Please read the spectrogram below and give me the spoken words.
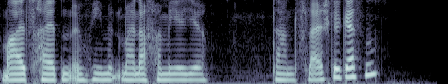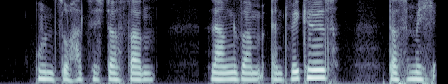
Mahlzeiten irgendwie mit meiner Familie dann Fleisch gegessen. Und so hat sich das dann langsam entwickelt, dass ich mich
